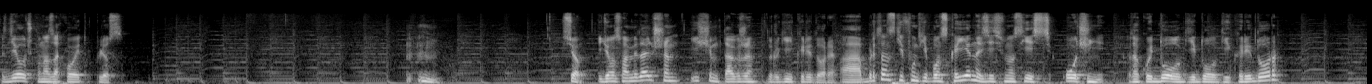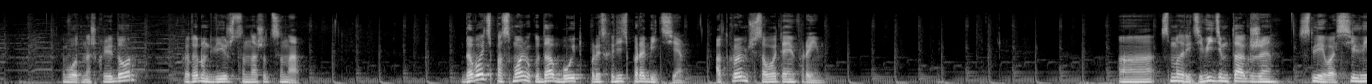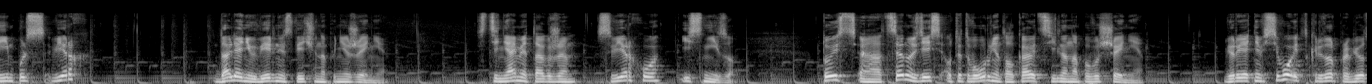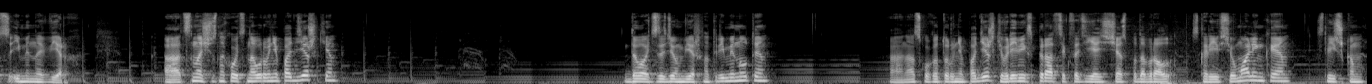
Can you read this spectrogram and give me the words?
Сделочка у нас заходит в плюс. Все, идем с вами дальше, ищем также другие коридоры. А, британский фунт, японская иена, здесь у нас есть очень такой долгий-долгий коридор. Вот наш коридор в котором движется наша цена. Давайте посмотрим, куда будет происходить пробитие. Откроем часовой таймфрейм. А, смотрите, видим также слева сильный импульс вверх, далее неуверенные свечи на понижение. С тенями также сверху и снизу. То есть а, цену здесь от этого уровня толкают сильно на повышение. Вероятнее всего этот коридор пробьется именно вверх. А, цена сейчас находится на уровне поддержки, Давайте зайдем вверх на 3 минуты. А, на сколько от уровня поддержки. Время экспирации, кстати, я сейчас подобрал, скорее всего, маленькое. Слишком.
